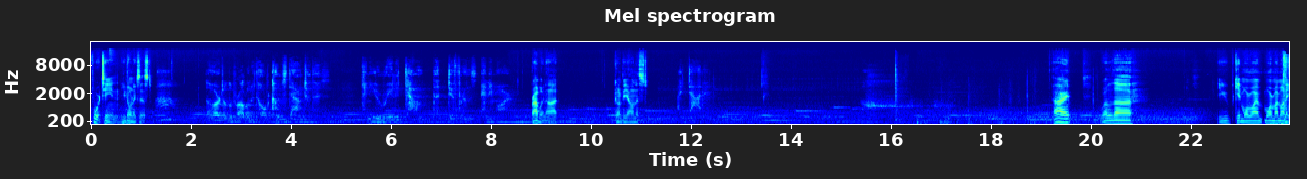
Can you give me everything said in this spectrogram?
14. You don't exist. The heart of the problem, it all comes down to this. Can you really tell the difference anymore? Probably not. Gonna be honest. I doubt it. Alright. Well, uh... You get more of my, more of my money.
